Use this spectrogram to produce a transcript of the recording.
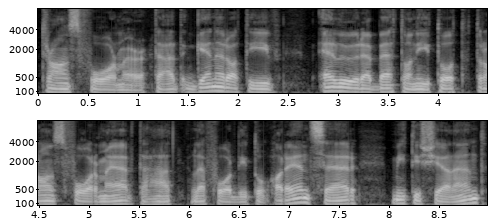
transformer, tehát generatív, előre betanított transformer, tehát lefordító. A rendszer mit is jelent?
